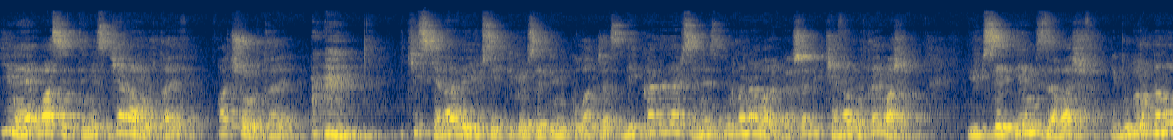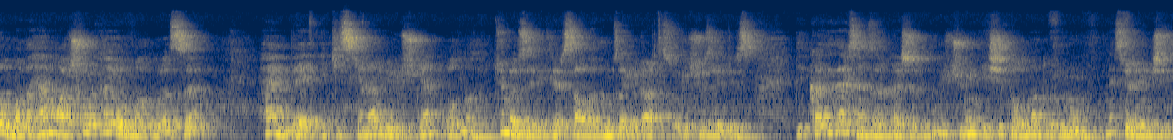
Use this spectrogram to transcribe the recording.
yine bahsettiğimiz kenar ortay, açı ortay, ikizkenar ve yükseklik özelliğini kullanacağız. Dikkat ederseniz burada ne var arkadaşlar? Bir kenar ortay var. Yüksekliğimiz de var. E bu durumda ne olmalı? Hem açıortay olmalı burası hem de ikizkenar bir üçgen olmalı. Tüm özellikleri sağladığımıza göre artık soruyu çözebiliriz. Dikkat ederseniz arkadaşlar bu üçünün eşit olma durumu ne söylemiştik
